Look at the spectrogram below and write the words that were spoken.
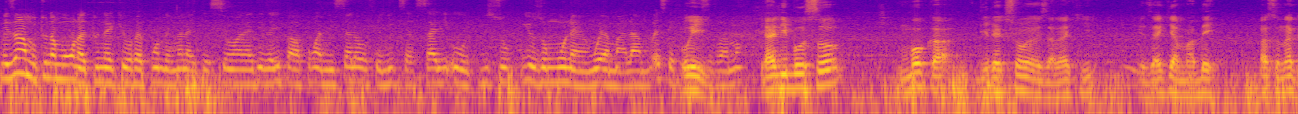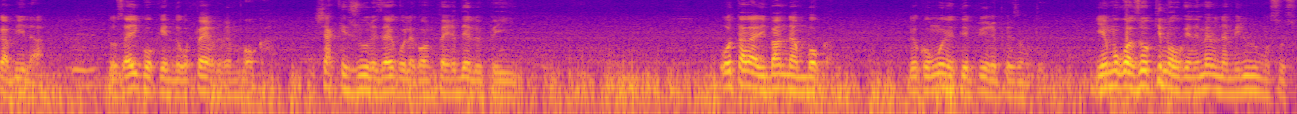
mais eza na motuna moko natunaki orépondre ngai na question wana te ezali par rapport ya misala oyo félix asali oyo biso yo ozomona yango ya malamu est ce que félix oui. vraiment ya liboso mboka direction oyo ezalaki ezalaki ya mabe mpasi na kabila mm. tozalaki kokende koperdre mboka chaque jour ezalaki koleka on perdait le pays otala libanda mboka le congo n'était plus représenté ye moko azokima kokende meme na milulu mosusu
